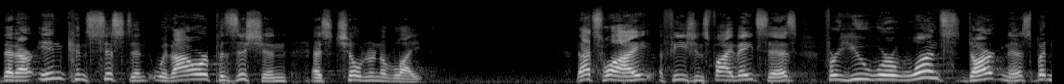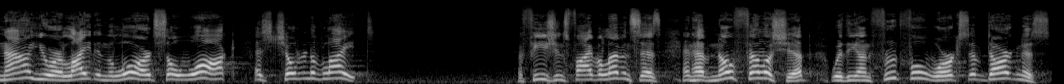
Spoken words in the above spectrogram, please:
that are inconsistent with our position as children of light. That's why Ephesians 5 8 says, For you were once darkness, but now you are light in the Lord, so walk as children of light. Ephesians 5:11 says, "And have no fellowship with the unfruitful works of darkness."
